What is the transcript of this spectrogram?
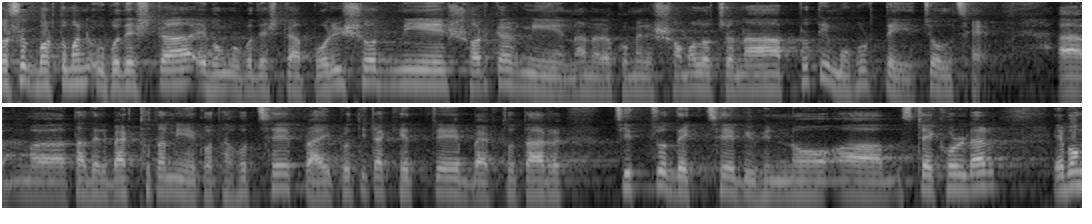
দর্শক, বর্তমান উপদেষ্টা এবং উপদেষ্টা পরিষদ নিয়ে সরকার নিয়ে নানা রকমের সমালোচনা প্রতি মুহূর্তেই চলছে। তাদের ব্যর্থতা নিয়ে কথা হচ্ছে। প্রায় প্রতিটা ক্ষেত্রে ব্যর্থতার চিত্র দেখছে বিভিন্ন স্টেক হোল্ডার এবং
